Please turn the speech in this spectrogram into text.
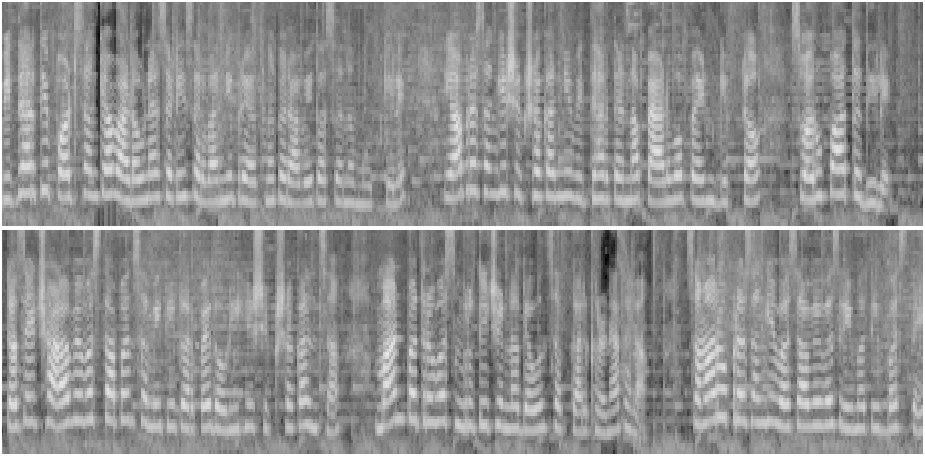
विद्यार्थी पटसंख्या वाढवण्यासाठी सर्वांनी प्रयत्न करावेत असं नमूद केले. या प्रसंगी शिक्षकांनी विद्यार्थ्यांना पॅड व पेन गिफ्ट स्वरूपात दिले. तसेच शाळा व्यवस्थापन समितीतर्फे दोन्हीही शिक्षकांचा मानपत्र व स्मृतिचिन्ह देऊन सत्कार करण्यात आला. समारोप प्रसंगी वसावे व श्रीमती बस्ते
